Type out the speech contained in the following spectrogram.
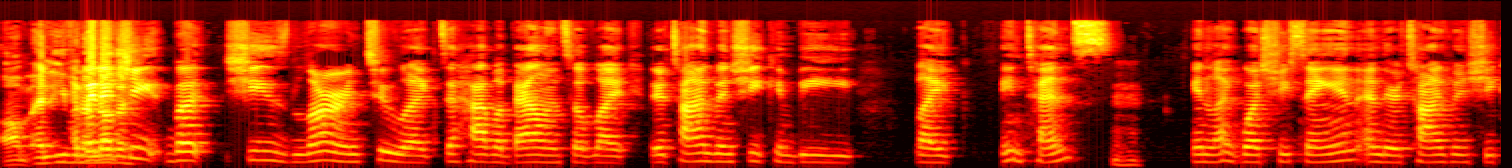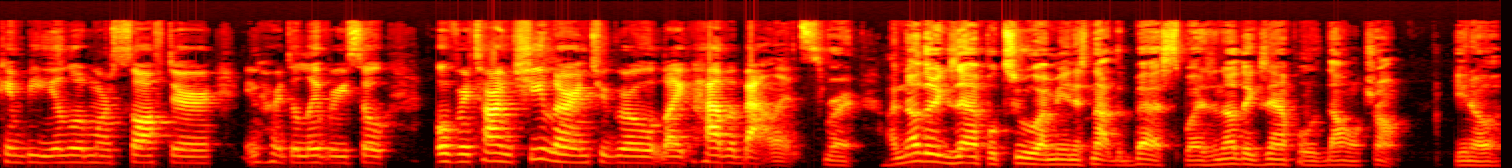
Um, and even but another. she, but she's learned too, like to have a balance of like there are times when she can be like intense Mhm. in like what she's saying, and there are times when she can be a little more softer in her delivery. So over time, she learned to grow like have a balance. Right. Another example too. I mean, it's not the best, but it's another example of Donald Trump. You know,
